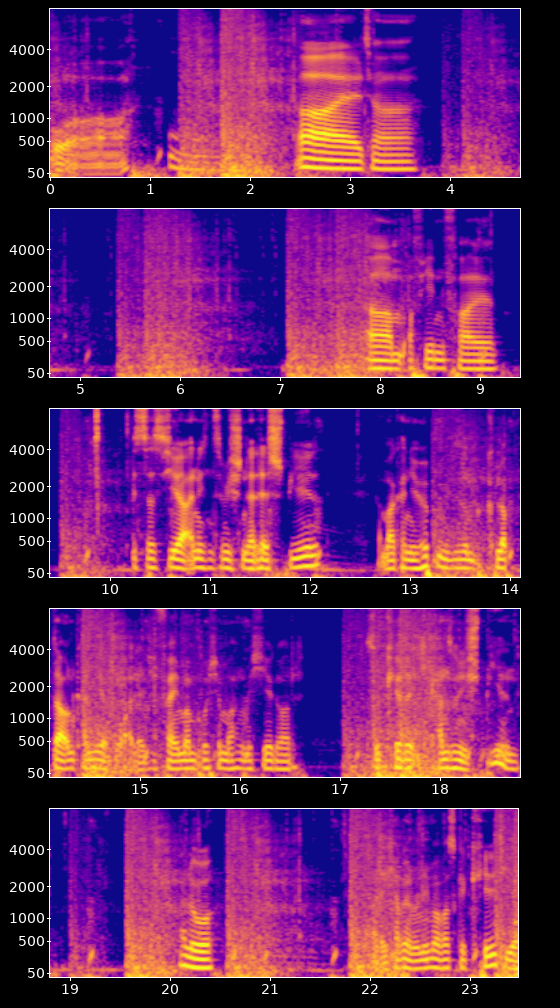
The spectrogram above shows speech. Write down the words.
Boah. Alter. Ähm, auf jeden Fall ist das hier eigentlich ein ziemlich schnelles Spiel. Man kann hier hüppen wie so ein Bekloppter und kann hier, boah, Alter, die Frame-Einbrüche machen mich hier gerade so kirre. Ich kann so nicht spielen. Hallo. Alter, ich habe ja noch nicht mal was gekillt hier.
